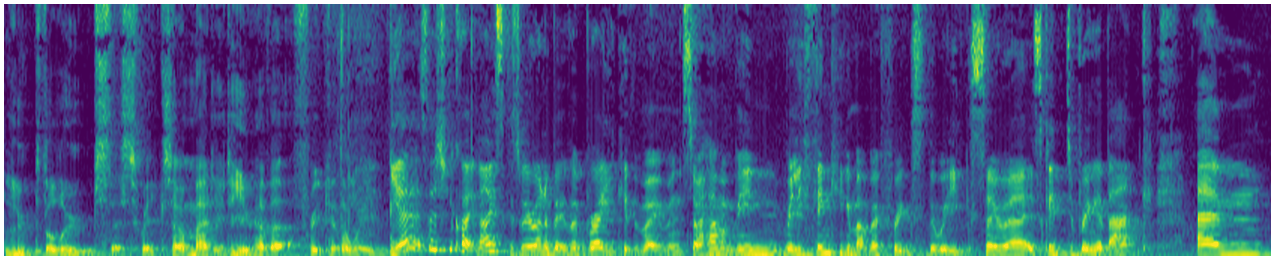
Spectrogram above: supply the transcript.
loop the loops this week. So, Maddie, do you have a, freak of the week? yeah, it's actually quite nice because we're on a bit of a break at the moment, so I haven't been really thinking about my freaks of the week. So uh, it's good to bring it back. Um,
